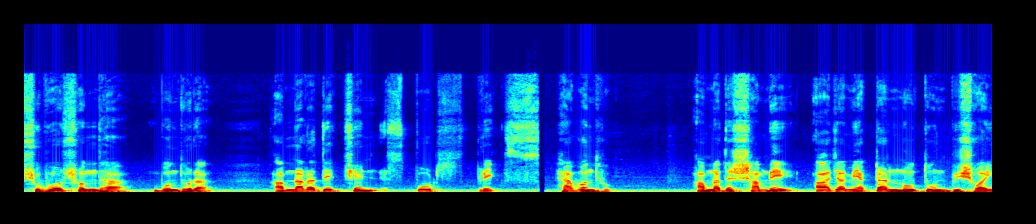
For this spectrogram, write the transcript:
শুভ সন্ধ্যা, বন্ধুরা। আপনারা দেখছেন স্পোর্টস প্লেক্স হ্যাঁ বন্ধু, আপনাদের সামনে আজ আমি একটা নতুন বিষয়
